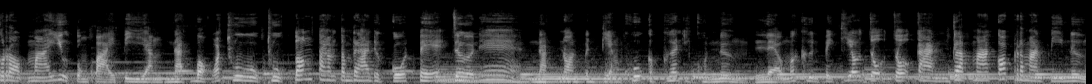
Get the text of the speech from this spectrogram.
กรอบไม้อยู่ตรงปลายเตียง นัดบอกว่าถูกถูกต้องตามตำราเดอะโกดเป๊ะเจอแน่ นัดนอนเป็นเตียงคู่กับเพื่อนอีกคนนึงหนึ่งแล้วเมื่อคืนไปเที่ยวโจ๊ะโจ๊ะกัน กลับมาก็ประมาณตีหนึ่ง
